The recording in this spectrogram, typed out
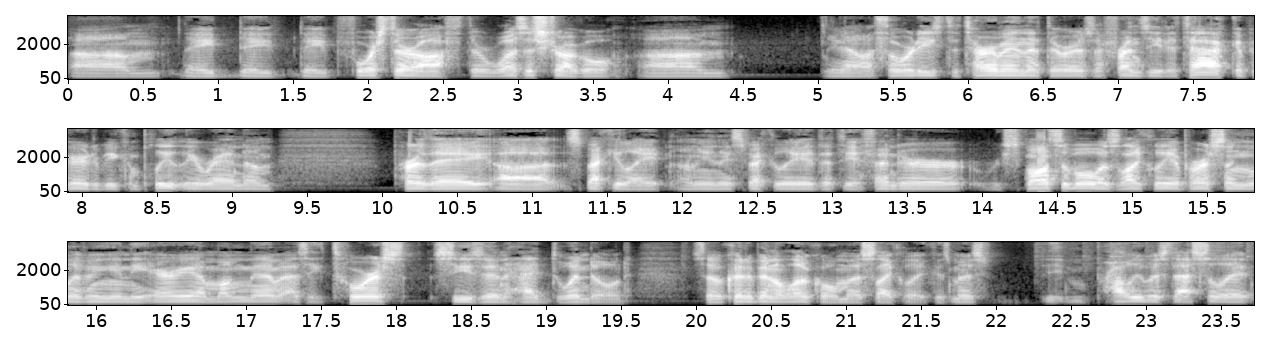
Um, they they they forced her off. There was a struggle. Um, you know, authorities determined that there was a frenzied attack, appeared to be completely random per they uh, speculate. I mean, they speculated that the offender responsible was likely a person living in the area among them as a tourist season had dwindled. So it could have been a local, most likely, because most probably was desolate.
